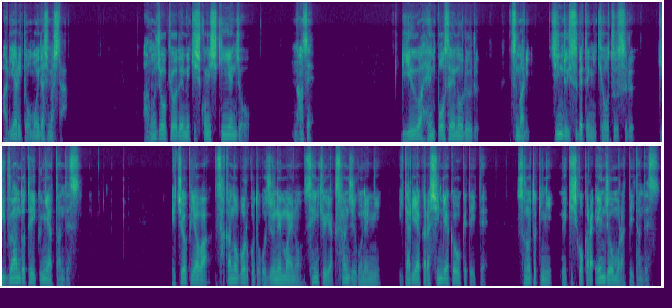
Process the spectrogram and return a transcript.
ありありと思い出しました。あの状況でメキシコに資金援助を。なぜ？理由は偏方性のルール、つまり人類すべてに共通するギブアンドテイクにあったんです。エチオピアは遡ること50年前の1935年にイタリアから侵略を受けていて、その時にメキシコから援助をもらっていたんです。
